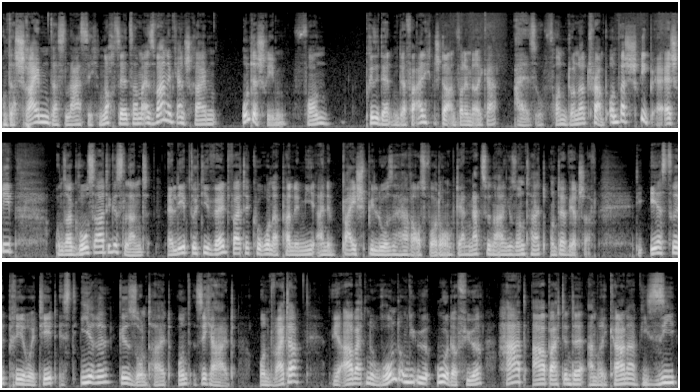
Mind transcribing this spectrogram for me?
Und das Schreiben, das las sich noch seltsamer. Es war nämlich ein Schreiben unterschrieben von Präsidenten der Vereinigten Staaten von Amerika, also von Donald Trump. Und was schrieb er? Er schrieb, unser großartiges Land erlebt durch die weltweite Corona-Pandemie eine beispiellose Herausforderung der nationalen Gesundheit und der Wirtschaft. Die erste Priorität ist Ihre Gesundheit und Sicherheit. Und weiter, wir arbeiten rund um die Uhr dafür, hart arbeitende Amerikaner wie Sie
